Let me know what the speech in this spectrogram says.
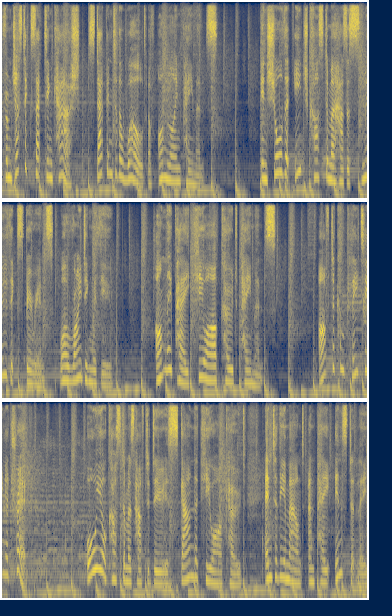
From just accepting cash, step into the world of online payments. Ensure that each customer has a smooth experience while riding with you. OmniPay QR code payments. After completing a trip, all your customers have to do is scan the QR code, enter the amount and pay instantly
